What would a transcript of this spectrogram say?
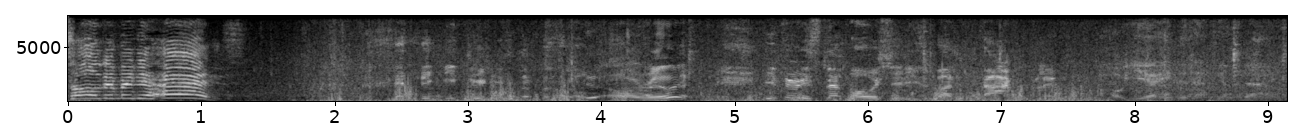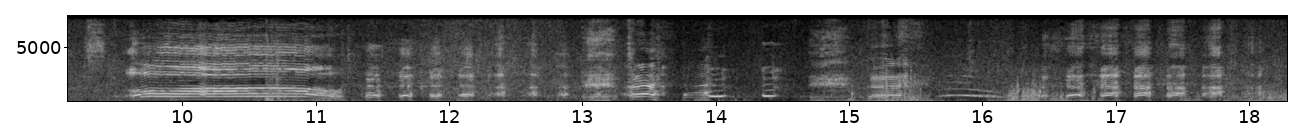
Just hold him in your hands. he threw his slippers off. Oh, really? he threw his slip. Oh, shit, he's about to backflip. Oh, yeah, he did that the other day. Oh! uh.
